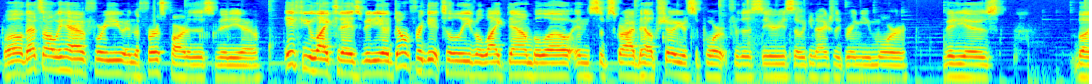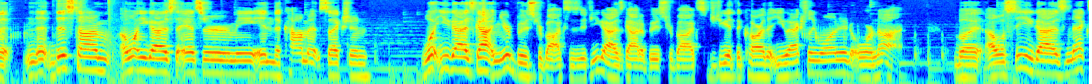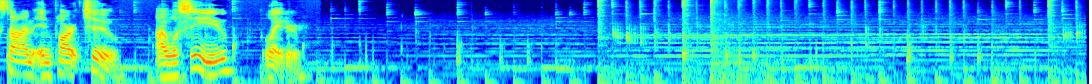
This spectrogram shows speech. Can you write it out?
Well, that's all we have for you in the first part of this video. If you like today's video, don't forget to leave a like down below and subscribe to help show your support for this series so we can actually bring you more videos. But this time, I want you guys to answer me in the comment section what you guys got in your booster boxes. If you guys got a booster box, did you get the car that you actually wanted or not? But I will see you guys next time in part 2. I will see you later.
